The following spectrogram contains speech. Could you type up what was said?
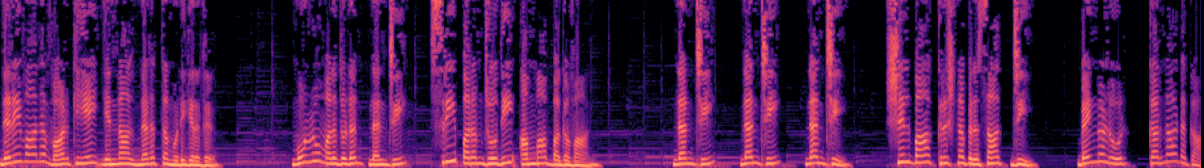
நிறைவான வாழ்க்கையை என்னால் நடத்த முடிகிறது. முழு மனதுடன் நன்றி ஸ்ரீ பரம்ஜோதி அம்மா பகவான். நன்றி நன்றி நன்றி. ஷில்பா கிருஷ்ண பிரசாத் ஜி பெங்களூர் கர்நாடகா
